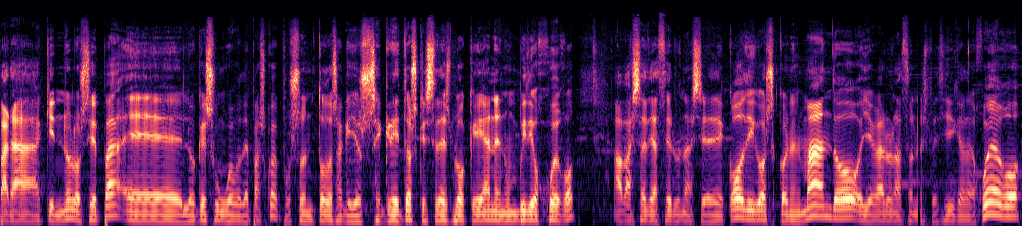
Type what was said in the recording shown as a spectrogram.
Para quien no lo sepa, eh, lo que es un huevo de Pascua, pues son todos aquellos secretos que se desbloquean en un videojuego a base de hacer una serie de códigos con el mando, o llegar a una zona específica del juego,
